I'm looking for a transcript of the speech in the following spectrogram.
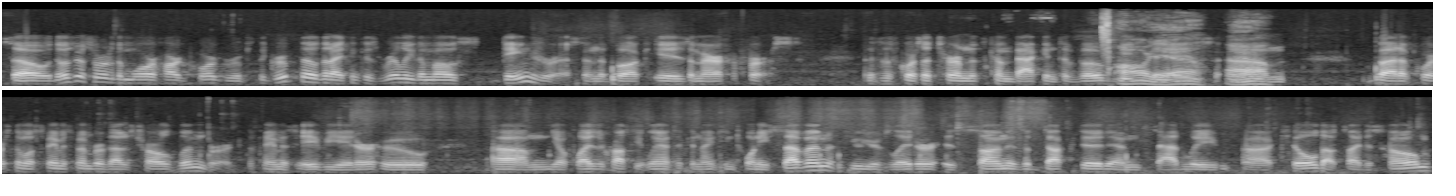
So those are sort of the more hardcore groups. The group, though, that I think is really the most dangerous in the book is America First. This is, of course, a term that's come back into vogue these Oh, days. yeah, yeah. Um, but of course, the most famous member of that is Charles Lindbergh, the famous aviator who, um, you know, flies across the Atlantic in 1927. A few years later, his son is abducted and sadly uh, killed outside his home.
